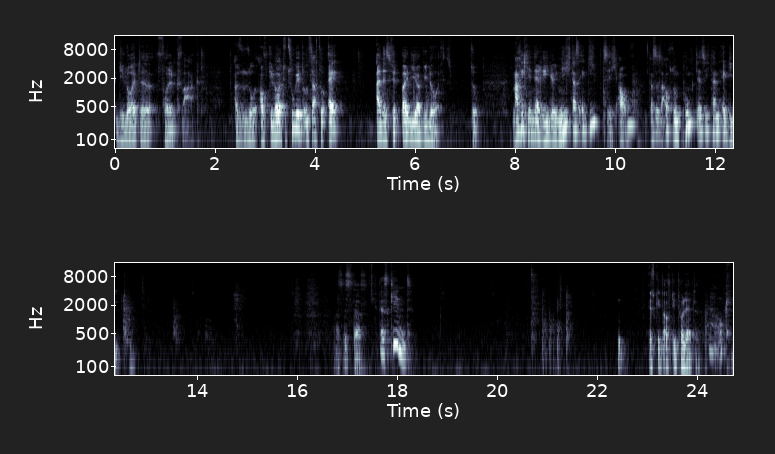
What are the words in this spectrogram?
die Leute vollquakt. Also so auf die Leute zugeht und sagt so, ey, alles fit bei dir, wie läuft's? So. Mache ich in der Regel nicht, das ergibt sich auch. Das ist auch so ein Punkt, der sich dann ergibt. Was ist das? Das Kind. Es geht auf die Toilette. Ja, okay.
